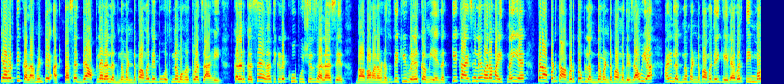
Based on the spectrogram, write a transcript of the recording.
यावरती कला म्हणते आत्ता सध्या आपल्याला लग्न मंडपामध्ये पोहोचणं महत्वाचं आहे. कारण कसं आहे ना तिकडे खूप उशीर झाला असेल. बाबा मला म्हणत होते की वेळ कमी आहे. नक्की काय झालंय मला माहीत नाहीये. पण आपण ताबडतोब लग्न मंडपामध्ये जाऊया आणि लग्न मंडपामध्ये गेल्यावरती मग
